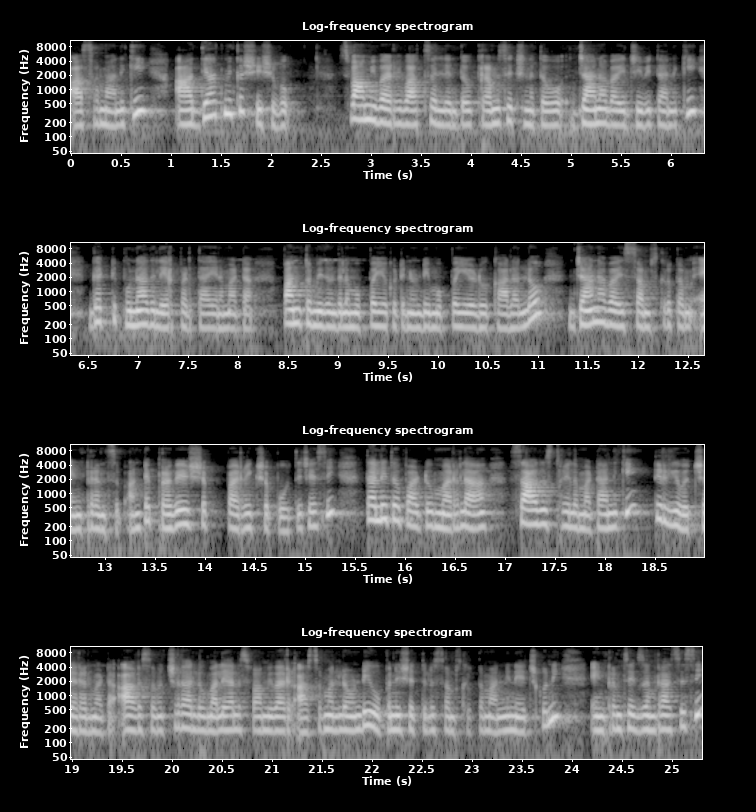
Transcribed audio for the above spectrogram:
ఆశ్రమానికి ఆధ్యాత్మిక శిశువు. స్వామివారి వాత్సల్యంతో క్రమశిక్షణతో జానాబాయి జీవితానికి గట్టి పునాదులు ఏర్పడతాయన్నమాట. పంతొమ్మిది వందల ముప్పై ఒకటి నుండి ముప్పై ఏడు కాలంలో జానాబాయి సంస్కృతం ఎంట్రన్స్ అంటే ప్రవేశ పరీక్ష పూర్తి చేసి తల్లితో పాటు మరలా సాధు స్త్రీల మఠానికి తిరిగి వచ్చారనమాట ఆరు సంవత్సరాలు మలయాళ స్వామివారి ఆశ్రమంలో ఉండి ఉపనిషత్తులు సంస్కృతం అన్నీ నేర్చుకుని ఎంట్రన్స్ ఎగ్జామ్ రాసేసి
